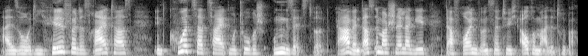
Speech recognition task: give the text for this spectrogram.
also die Hilfe des Reiters, in kurzer Zeit motorisch umgesetzt wird. Ja, wenn das immer schneller geht, da freuen wir uns natürlich auch immer alle drüber.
